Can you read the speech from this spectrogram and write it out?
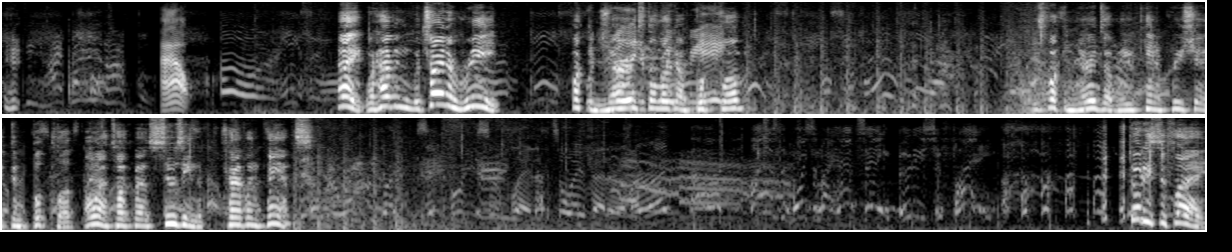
Finally. Ow! Hey, we're having, we're trying to read. Fucking nerds don't like our book club. is being superfluous. These fucking nerds over here can't appreciate a good book club. I want to talk about Susie and the traveling pants. Say booty souffle, that's way better, am I right? Why is the voice in my head saying booty souffle? Booty souffle.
